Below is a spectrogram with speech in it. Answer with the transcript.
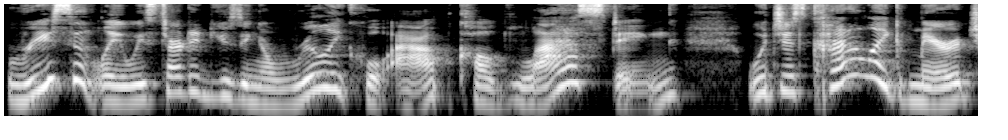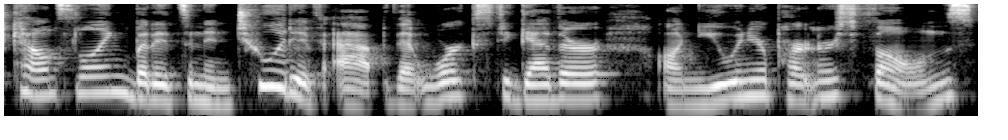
Recently, we started using a really cool app called Lasting, which is kind of like marriage counseling, but it's an intuitive app that works together on you and your partner's phones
